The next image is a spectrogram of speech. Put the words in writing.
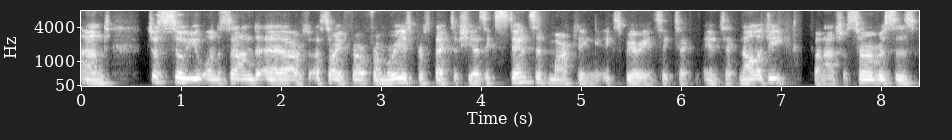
And just so you understand, uh, uh, sorry, for, from Maria's perspective, she has extensive marketing experience in, te in technology, financial services,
